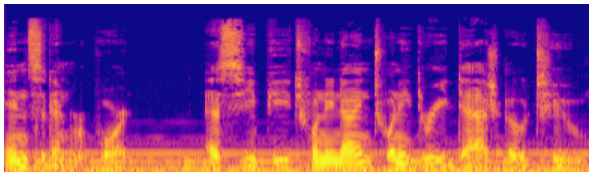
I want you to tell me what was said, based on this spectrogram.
Incident Report. SCP 2923 02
